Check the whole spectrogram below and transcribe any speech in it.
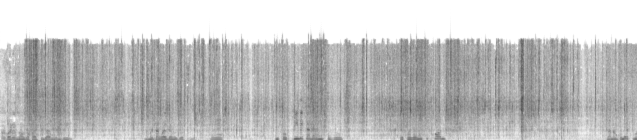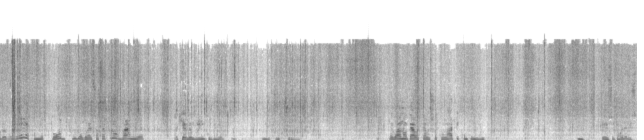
Agora nós vamos à parte do amendoim. A mãe tá guardando os outros. É. Um pouquinho de cada um sobrou. Depois a gente come. Pra não comer tudo agora. É, comer todo, tudo agora, só pra provar mesmo. Aqui é amendoim com pimenta. Hum, tem que comer. É igual a novela aquela chocolate com pimenta. Esse aqui é uma delícia.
